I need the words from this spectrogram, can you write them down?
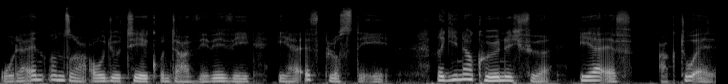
oder in unserer Audiothek unter www.erfplus.de. Regina König für ERF aktuell.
